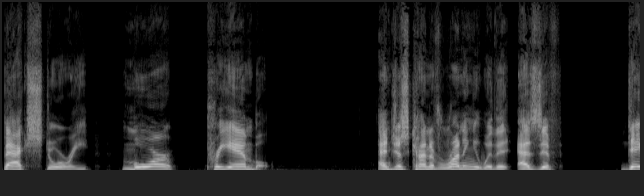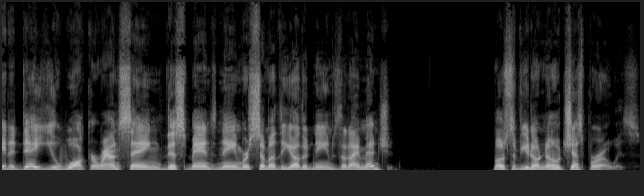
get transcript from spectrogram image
backstory, more preamble, and just kind of running with it as if day to day you walk around saying this man's name or some of the other names that I mentioned. Most of you don't know who Chesborough is.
